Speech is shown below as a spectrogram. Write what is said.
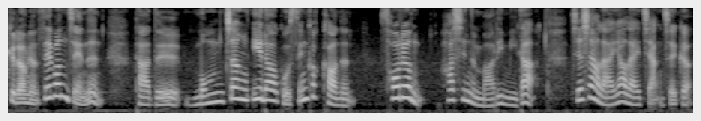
그러면세번째는다들몸짱이라고생각하는설현하시는말입니다。接下来要来讲这个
